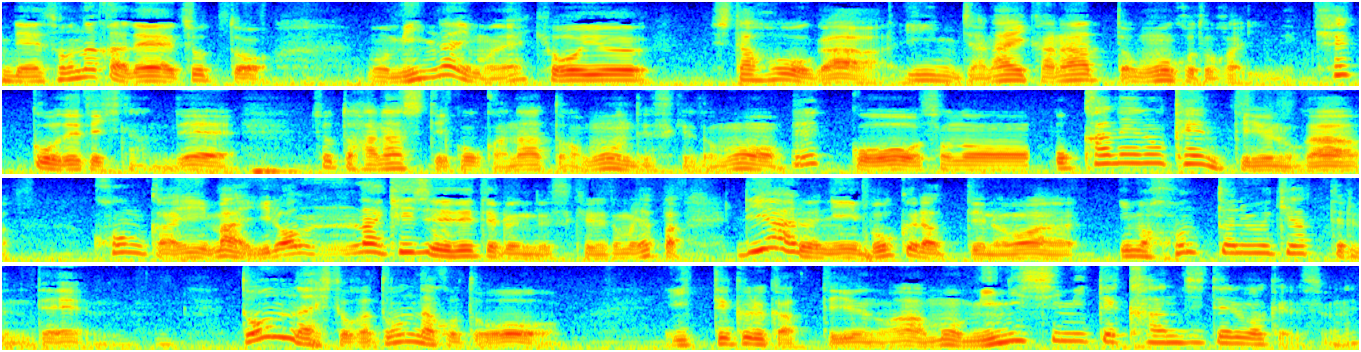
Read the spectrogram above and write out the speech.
でその中でちょっともうみんなにもね共有した方がいいんじゃないかなと思うことが、ね、結構出てきたんでちょっと話していこうかなとは思うんですけども結構そのお金の件っていうのが今回まあいろんな記事で出てるんですけれどもやっぱリアルに僕らっていうのは今本当に向き合ってるんでどんな人がどんなことを言ってくるかっていうのはもう身に染みて感じてるわけですよね。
